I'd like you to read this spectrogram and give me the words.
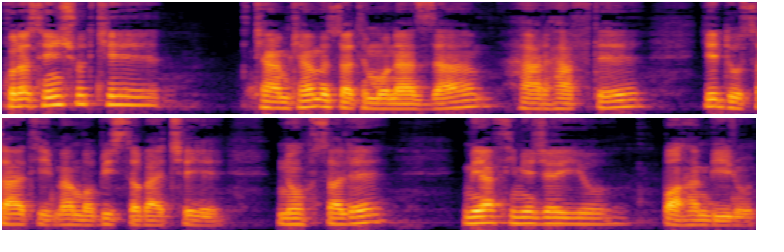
خلاصه این شد که کم کم به صورت منظم هر هفته یه دو ساعتی من با 20 تا بچه 9 ساله می‌رفتیم یه جایی و با هم بیرون.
